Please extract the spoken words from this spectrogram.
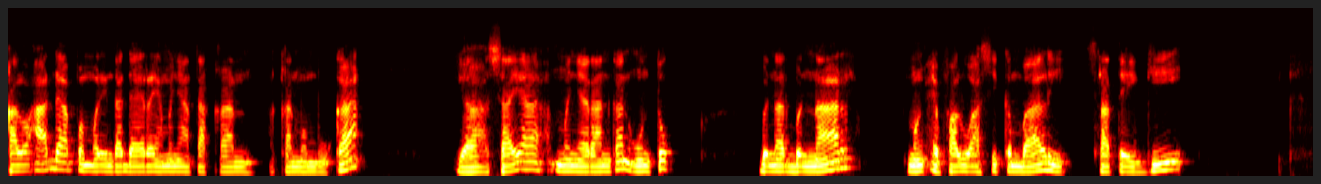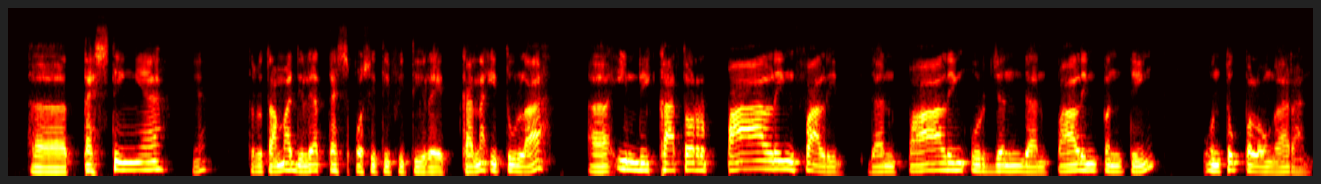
kalau ada pemerintah daerah yang menyatakan akan membuka, ya saya menyarankan untuk benar-benar mengevaluasi kembali strategi e, testingnya, ya, terutama dilihat tes positivity rate, karena itulah uh, indikator paling valid dan paling urgent dan paling penting untuk pelonggaran.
